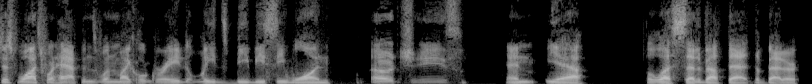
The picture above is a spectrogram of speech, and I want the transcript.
Just watch what happens when Michael Grade leads BBC One. Oh, jeez. And yeah, the less said about that, the better.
